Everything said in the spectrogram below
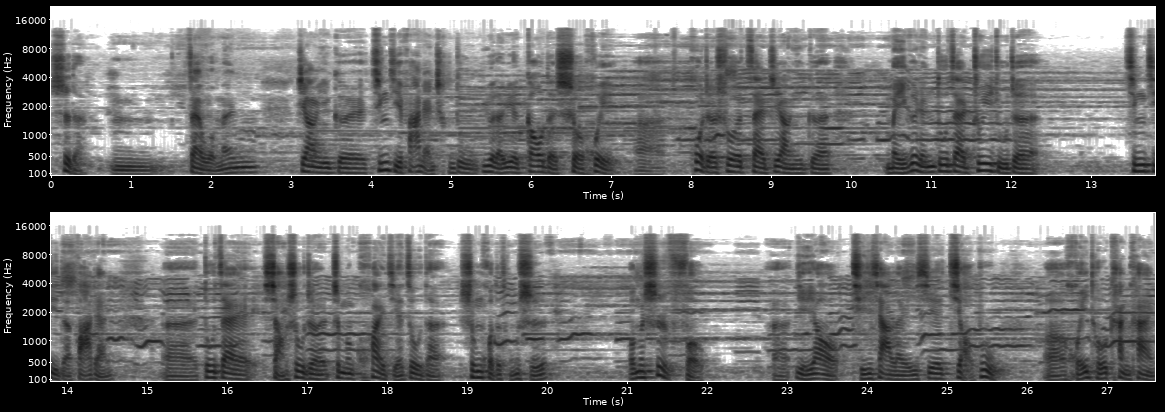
是的，嗯，在我们。这样一个经济发展程度越来越高的社会，啊，或者说在这样一个每个人都在追逐着经济的发展，呃，都在享受着这么快节奏的生活的同时，我们是否呃也要停下来一些脚步，呃，回头看看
